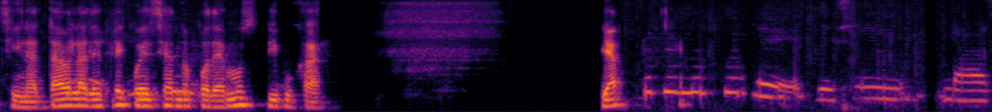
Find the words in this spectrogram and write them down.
Sin la tabla de frecuencias no podemos dibujar. ¿Ya? ¿Me puede decir las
